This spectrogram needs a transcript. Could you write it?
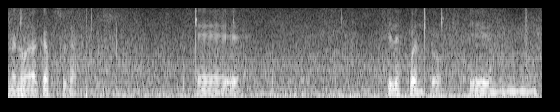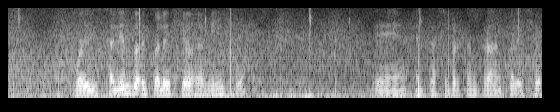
una nueva cápsula. Eh, ¿Qué les cuento? Eh, voy saliendo del colegio de mi hijo, eh, entra súper temprano el colegio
